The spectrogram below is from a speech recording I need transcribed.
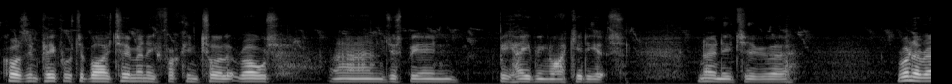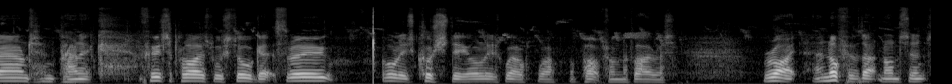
causing people to buy too many fucking toilet rolls and just being behaving like idiots. No need to uh, run around and panic. Food supplies will still get through. All is cushy, all is well, well, apart from the virus. Right, enough of that nonsense.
